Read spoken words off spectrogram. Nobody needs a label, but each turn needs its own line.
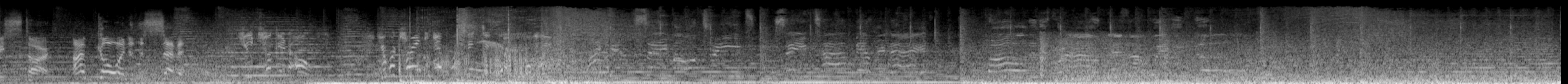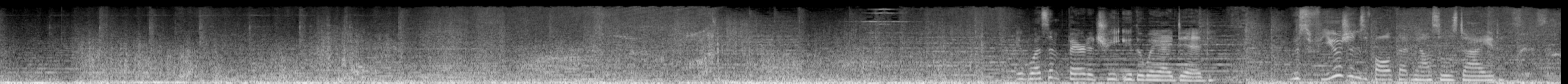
very start. I'm going to the 7th.
You took an oath. You're betraying everything you stood for.
I get the same old dreams, same time every night. Fall to the ground and I wake up.
It wasn't fair to treat you the way I did. It was Fusion's fault that Meowscles died.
